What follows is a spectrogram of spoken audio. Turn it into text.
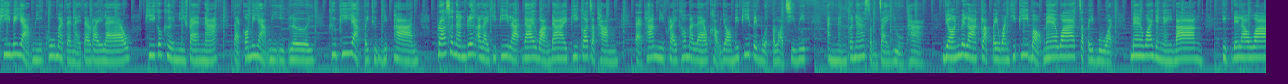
พี่ไม่อยากมีคู่มาแต่ไหนแต่ไรแล้ว พี่ก็เคยมีแฟนนะ แต่ก็ไม่อยากมีอีกเลย คือพี่อยากไปถึงนิพพาน เพราะฉะนั้นเรื่องอะไรที่พี่ละได้วางได้พี่ก็จะทำแต่ถ้ามีใครเข้ามาแล้วเขายอมให้พี่ไปบวชตลอดชีวิต อันนั้นก็น่าสนใจอยู่ค่ะ ย้อนเวลากลับไปวันที่พี่บอกแม่ว่าจะไปบวชแม่ว่ายังไงบ้าง อีกได้เล่าว่า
